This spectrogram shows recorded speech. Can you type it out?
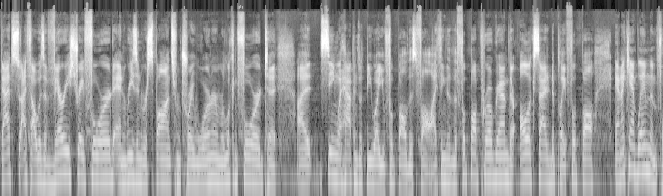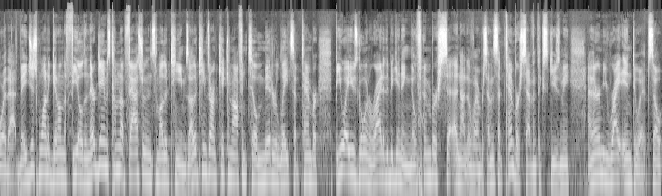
that's I thought was a very straightforward and reasoned response from Troy Warner, and we're looking forward to uh, seeing what happens with BYU football this fall. I think that the football program they're all excited to play football, and I can't blame them for that. They just want to get on the field, and their game is coming up faster than some other teams. Other teams aren't kicking off until mid or late September. BYU's going right at the beginning, November se- uh, not November seventh, September seventh, excuse me, and they're gonna be right into it it. So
